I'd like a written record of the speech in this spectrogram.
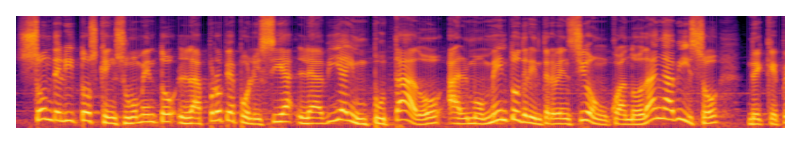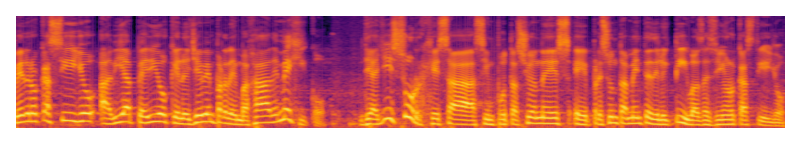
Son delitos que en su momento la propia policía le había imputado al momento de la intervención, cuando dan aviso de que Pedro Castillo había pedido que le lleven para la Embajada de México. De allí surgen esas imputaciones eh, presuntamente delictivas del señor Castillo.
